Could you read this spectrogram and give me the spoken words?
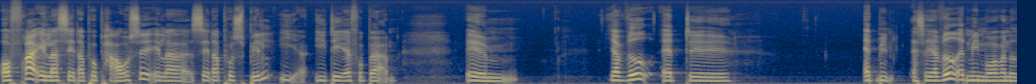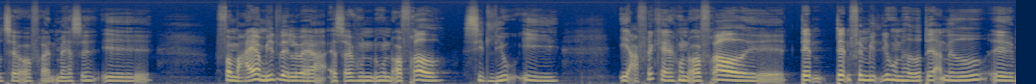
offrer eller sætter på pause, eller sætter på spil i, i det at få børn. Øhm, jeg ved, at, øh, at min, altså jeg ved, at min mor var nødt til at ofre en masse øh, for mig og mit velvære. Altså hun, hun offrede sit liv i, i Afrika. Hun offrede øh, den, den familie, hun havde dernede, øh,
